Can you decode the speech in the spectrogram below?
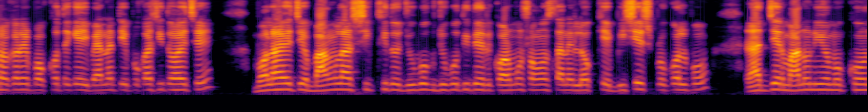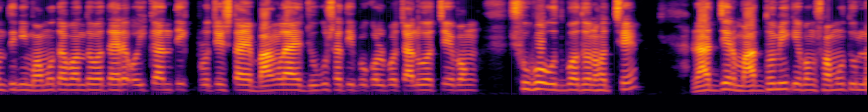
সরকারের পক্ষ থেকে এই ব্যানারটি প্রকাশিত হয়েছে। বলা হয়েছে, বাংলার শিক্ষিত যুবক, যুবতীদের কর্মসংস্থানের লক্ষ্যে বিশেষ প্রকল্প। রাজ্যের মাননীয় মুখ্যমন্ত্রী মমতা বন্দ্যোপাধ্যায়ের ঐকান্তিক প্রচেষ্টায় বাংলায় যুবসাথী প্রকল্প চালু হচ্ছে এবং শুভ উদ্বোধন হচ্ছে। রাজ্যের মাধ্যমিক এবং সমতুল্য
